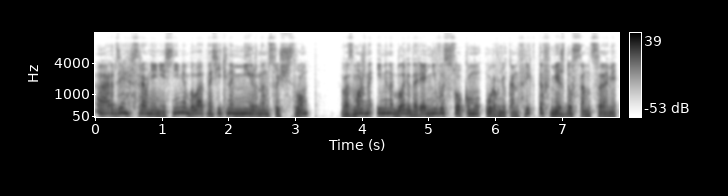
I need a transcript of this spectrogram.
Арди в сравнении с ними была относительно мирным существом, возможно, именно благодаря невысокому уровню конфликтов между самцами.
